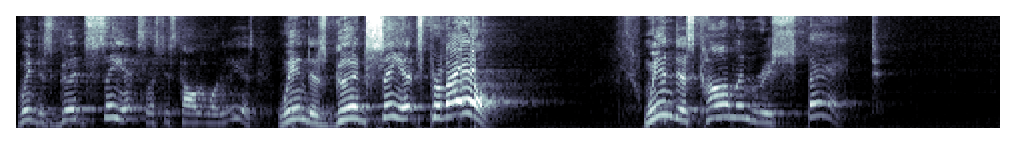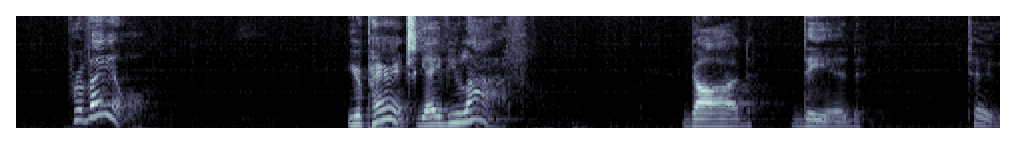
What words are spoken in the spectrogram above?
When does good sense, let's just call it what it is, when does good sense prevail? When does common respect prevail? Your parents gave you life. God did too.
